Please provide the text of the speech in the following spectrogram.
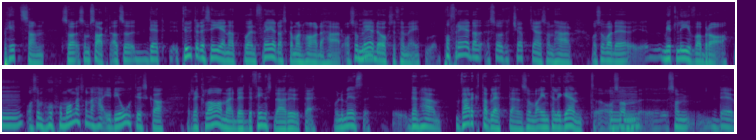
pizzan, så, som sagt, alltså det tutades igen att på en fredag ska man ha det här. Och så blev det också för mig. På fredag så köpte jag en sån här och så var det... Mitt liv var bra. Och som hur många såna här idiotiska reklamer det, det finns där ute. Om du minns den här värktabletten som var intelligent och som, som det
